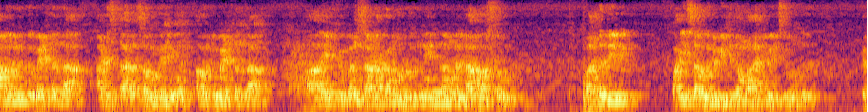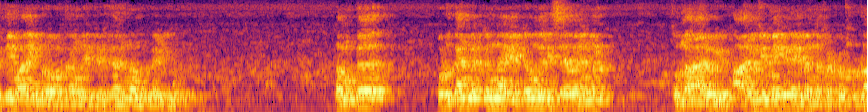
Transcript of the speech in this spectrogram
ആളുകൾക്ക് വേണ്ടുന്ന അടിസ്ഥാന സൗകര്യങ്ങൾ അവർക്ക് വേണ്ടുന്ന എക്യുപ്മെന്റ്സ് അടക്കം കൊടുക്കുന്നതിന് നമ്മൾ എല്ലാ വർഷവും പദ്ധതി പൈസ ഒരു വിഹിതം മാറ്റിവെച്ചുകൊണ്ട് കൃത്യമായി പ്രവർത്തനങ്ങൾ ഏറ്റെടുക്കാൻ നമുക്ക് കഴിയുന്നുണ്ട്. നമുക്ക് കൊടുക്കാൻ പറ്റുന്ന ഏറ്റവും വലിയ സേവനങ്ങൾ ഒന്ന് ആരോഗ്യം. ആരോഗ്യ മേഖലയെ ബന്ധപ്പെട്ടുകൊണ്ടുള്ള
